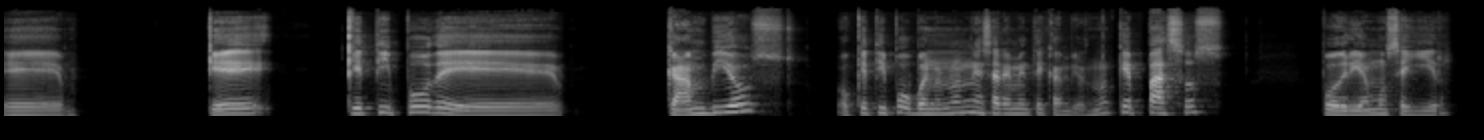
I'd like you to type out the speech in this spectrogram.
Eh, ¿qué, ¿Qué tipo de cambios o qué tipo, bueno, no necesariamente cambios, ¿no? ¿Qué pasos podríamos seguir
